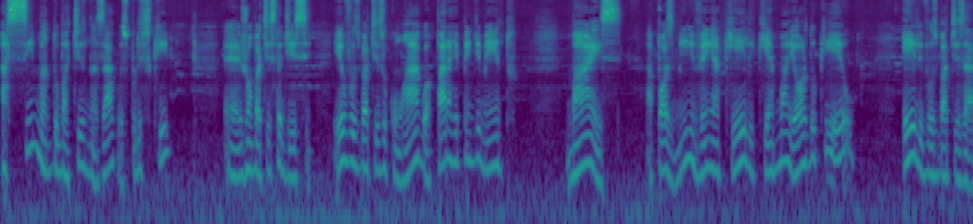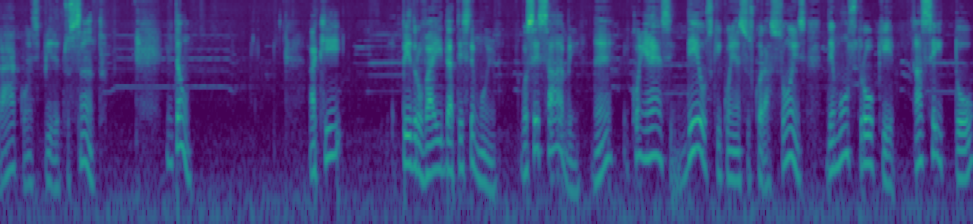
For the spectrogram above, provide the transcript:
acima do batismo nas águas, por isso que é, João Batista disse: Eu vos batizo com água para arrependimento, mas após mim vem aquele que é maior do que eu. Ele vos batizará com o Espírito Santo. Então, aqui Pedro vai dar testemunho. Vocês sabem, né? Conhecem. Deus que conhece os corações demonstrou que aceitou,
